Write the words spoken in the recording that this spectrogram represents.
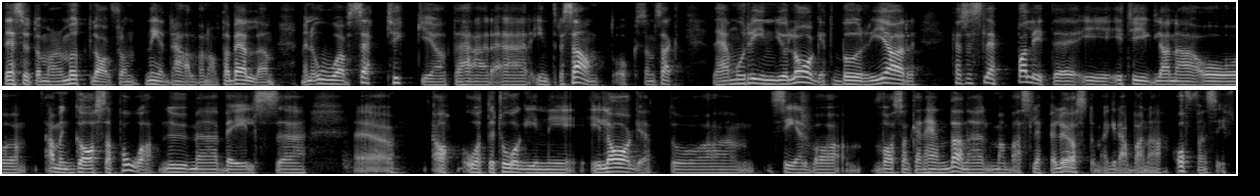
Dessutom har de mött lag från nedre halvan av tabellen. Men oavsett tycker jag att det här är intressant. Och som sagt, det här Mourinho-laget börjar kanske släppa lite i, i tyglarna och ja, men gasa på nu med Bales eh, eh, ja, återtåg in i, i laget och um, ser vad, vad som kan hända när man bara släpper lös de här grabbarna offensivt.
